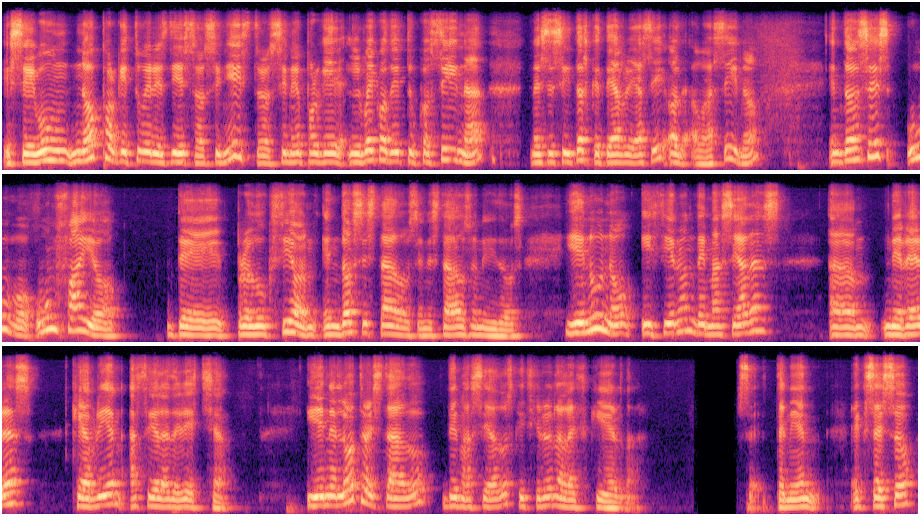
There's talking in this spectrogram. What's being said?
Y según, no porque tú eres diestro o siniestro, sino porque el hueco de tu cocina necesitas que te abra así o, o así, ¿no? Entonces hubo un fallo de producción en dos estados en Estados Unidos y en uno hicieron demasiadas neveras que abrían hacia la derecha y en el otro estado demasiados que hicieron a la izquierda. tenían exceso,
